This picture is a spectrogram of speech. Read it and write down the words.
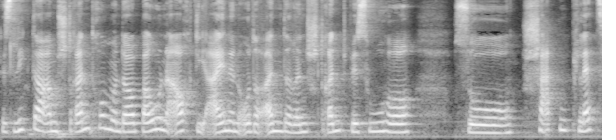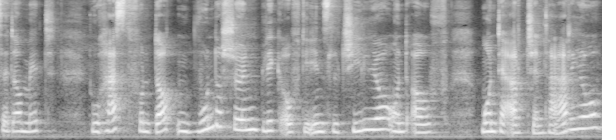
Das liegt da am Strand rum und da bauen auch die einen oder anderen Strandbesucher so Schattenplätze damit. Du hast von dort einen wunderschönen Blick auf die Insel Giglio und auf Monte Argentario.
